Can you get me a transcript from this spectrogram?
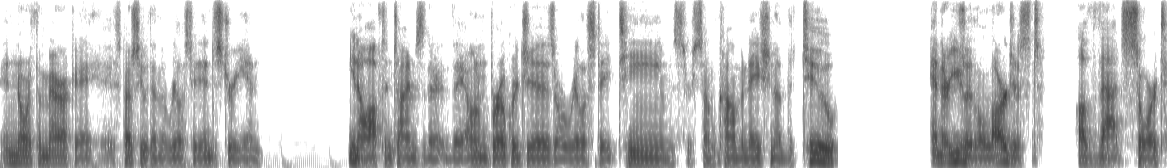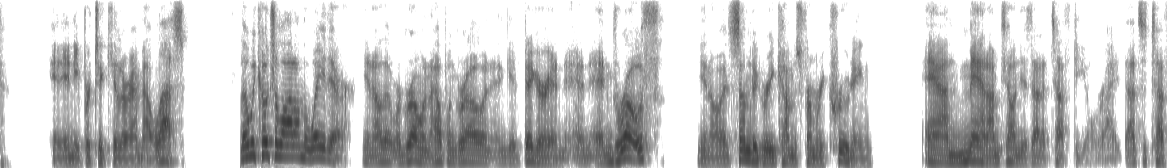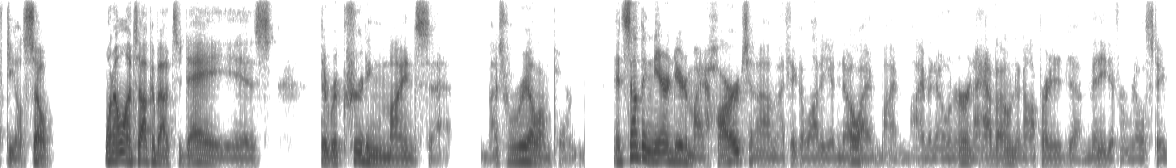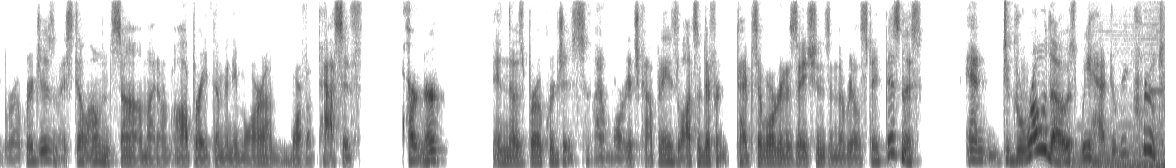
in North America, especially within the real estate industry. And you know, oftentimes they they own brokerages or real estate teams or some combination of the two, and they're usually the largest of that sort in any particular MLS. Then we coach a lot on the way there, you know, that we're growing, helping grow and, and get bigger and and and growth you know, at some degree comes from recruiting. And man, I'm telling you, is that a tough deal, right? That's a tough deal. So, what I want to talk about today is the recruiting mindset. That's real important. It's something near and dear to my heart. Um, I think a lot of you know I, I'm I'm an owner, and I have owned and operated uh, many different real estate brokerages, and I still own some. I don't operate them anymore. I'm more of a passive partner in those brokerages. I own mortgage companies, lots of different types of organizations in the real estate business. And to grow those, we had to recruit.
